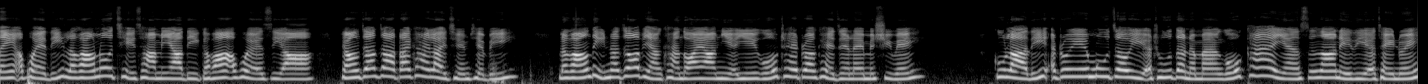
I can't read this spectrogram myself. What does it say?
သိန်းအဖွဲ့သည်၎င်းတို့ခြေချမရသည့်ကမ္ဘာအဖွဲ့အစည်းအားပြောင်ကြားကြတိုက်ခိုက်လိုက်ခြင်းဖြစ်ပြီး၎င်းသည်နှစ်ကြောပြန်ခံသွားရမည်အရေးကိုထဲတွက်ခဲ့ခြင်းလည်းမရှိပေကုလာသည်အတွင်းမှုချုပ်၏အထူးတနမန်ကိုခန့်အရန်စဉ်းစားနေသည့်အချိန်တွင်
